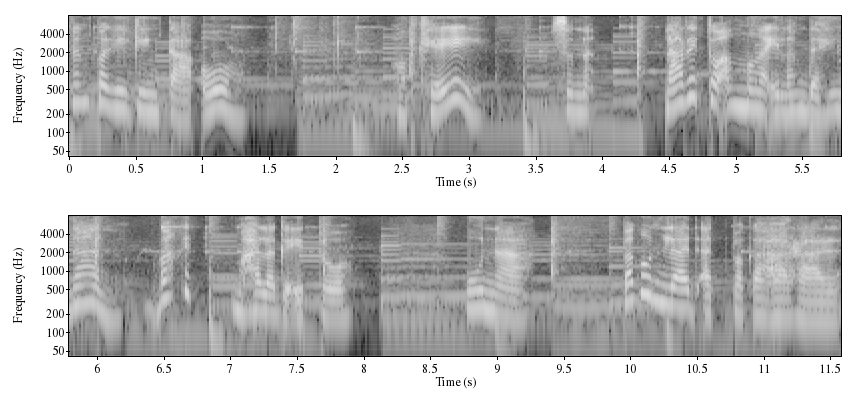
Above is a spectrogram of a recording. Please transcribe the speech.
ng pagiging tao. Okay, so na narito ang mga ilang dahilan. Bakit mahalaga ito? Una, pagunlad at pag-aaral.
